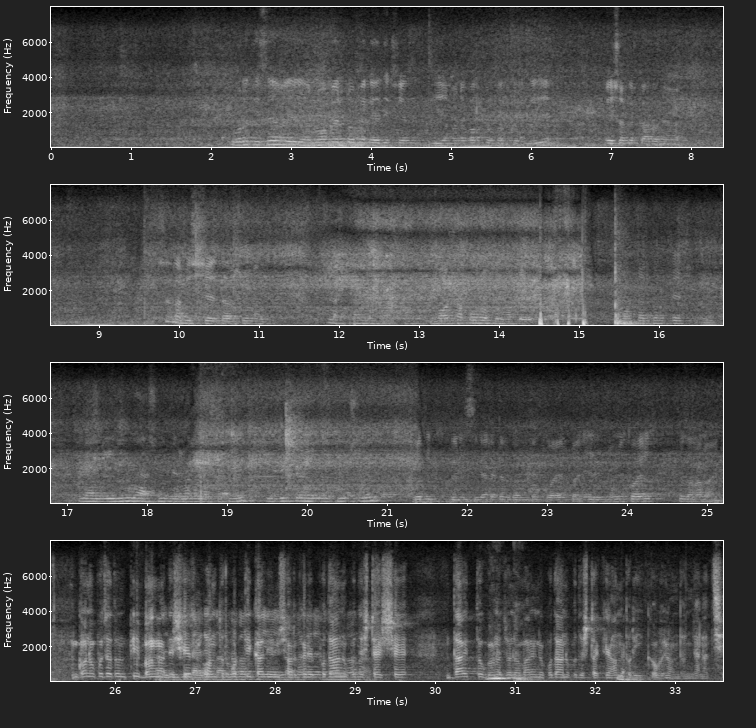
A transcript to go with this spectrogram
ওরা দিছে ওই নোবেল টোবেল এডিশন দিয়ে মানে বক্তব্য দিয়ে এইসবের কারণে আর সারা বিশ্বে তার সুনাম। পুরো কোনো শেষ নেই। হয় না। গণপ্রজাতন্ত্রী বাংলাদেশের অন্তর্বর্তীকালীন সরকারের প্রধান উপদেষ্টা হিসেবে দায়িত্ব গ্রহণের জন্য মাননীয় প্রধান উপদেষ্টাকে আন্তরিক অভিনন্দন জানাচ্ছি।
